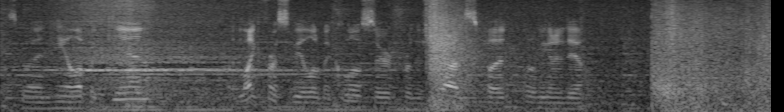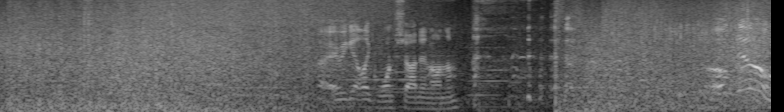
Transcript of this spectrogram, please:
let's go ahead and heal up again. I'd like for us to be a little bit closer for the shots, but what are we gonna do? Like one shot in on them. oh no!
